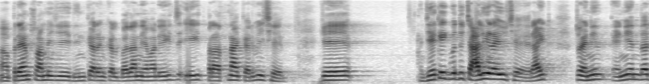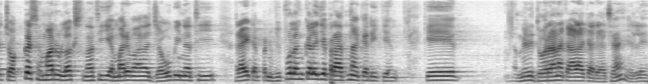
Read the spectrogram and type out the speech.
પ્રેમ સ્વામીજી, દિનકર અંકલ બધાને અમારે એ જ એ જ પ્રાર્થના કરવી છે કે જે કંઈક બધું ચાલી રહ્યું છે રાઈટ તો એની એની અંદર ચોક્કસ અમારું લક્ષ્ય નથી, અમારે જવું બી નથી રાઈટ પણ વિપુલ અંકલે જે પ્રાર્થના કરી કે કે અમે બી ધોરાના કાળા કર્યા છે એટલે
